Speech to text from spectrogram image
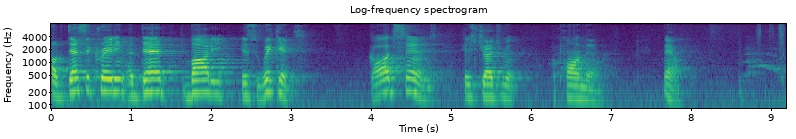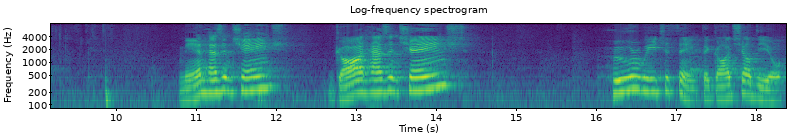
of desecrating a dead body is wicked. God sends his judgment upon them. Now, man hasn't changed, God hasn't changed. Who are we to think that God shall deal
